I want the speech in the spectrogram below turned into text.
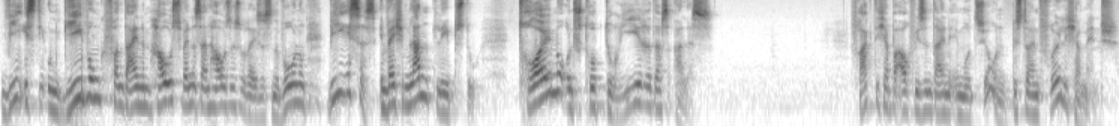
Wie ist die Umgebung von deinem Haus, wenn es ein Haus ist oder ist es eine Wohnung? Wie ist es? In welchem Land lebst du? Träume und strukturiere das alles. Frag dich aber auch, wie sind deine Emotionen? Bist du ein fröhlicher Mensch?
